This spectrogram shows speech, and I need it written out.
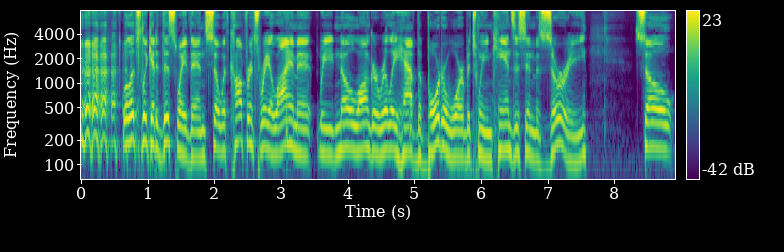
Well, let's look at it this way then. So, with conference realignment, we no longer really have the border war between Kansas and Missouri. So,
